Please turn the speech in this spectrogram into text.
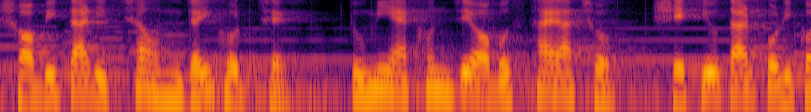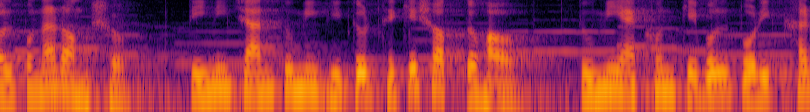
সবই তার ইচ্ছা অনুযায়ী ঘটছে। তুমি এখন যে অবস্থায় আছো, সেটিও তার পরিকল্পনার অংশ। তিনি চান তুমি ভিতর থেকে শক্ত হও। তুমি এখন কেবল পরীক্ষার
